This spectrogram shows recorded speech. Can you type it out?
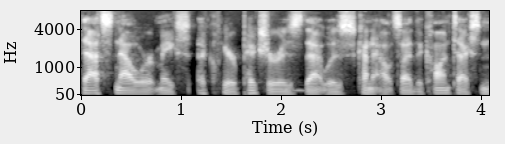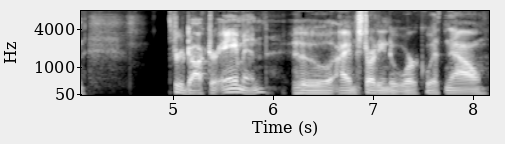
that's now where it makes a clear picture is mm-hmm. that was kind of outside the context. And through dr amen who i'm starting to work with now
